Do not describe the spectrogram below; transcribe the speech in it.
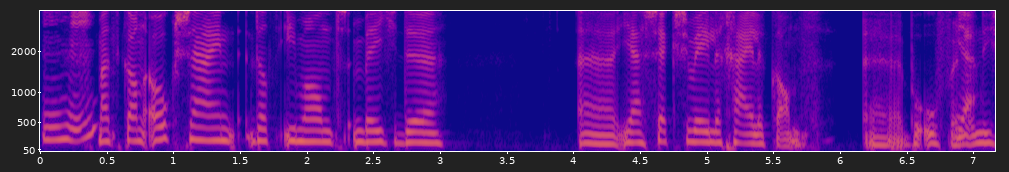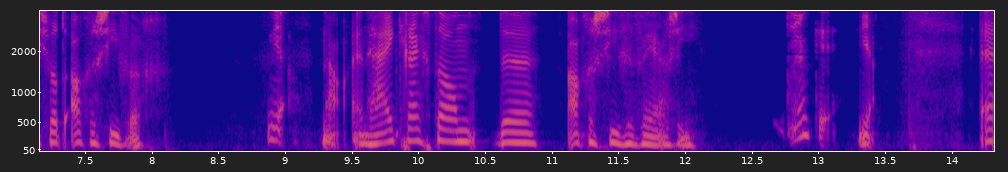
Mm -hmm. Maar het kan ook zijn dat iemand een beetje de uh, ja, seksuele geile kant beoefent. Ja. En die is wat agressiever. Ja. Nou, en hij krijgt dan de agressieve versie. Oké. Okay. Ja. Uh,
